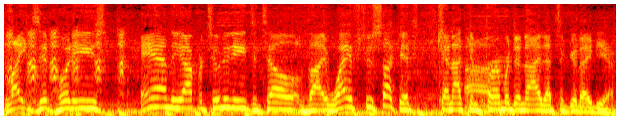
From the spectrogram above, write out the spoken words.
light zip hoodies, and the opportunity to tell thy wife to suck it. Cannot confirm or deny that's a good idea.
